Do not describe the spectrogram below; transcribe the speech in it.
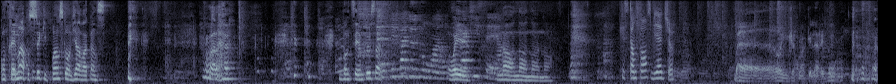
Contrairement à pour ceux qui pensent qu'on vient en vacances. voilà. Donc c'est un peu ça. On fait pas de nom, hein. on Oui. dit pas qui c'est. hein. Non, non, non, non. Qu'est-ce que t'en penses, Biagio? Ben, oui, je crois qu'il a raison. hein.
